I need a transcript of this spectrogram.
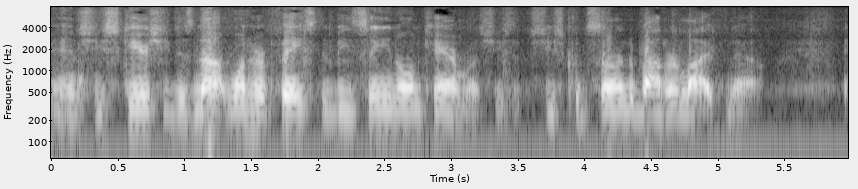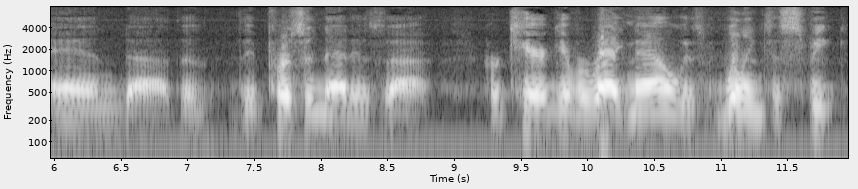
and she's scared. She does not want her face to be seen on camera. She's, she's concerned about her life now. And uh, the, the person that is uh, her caregiver right now is willing to speak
